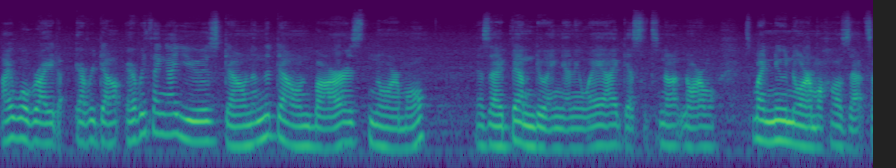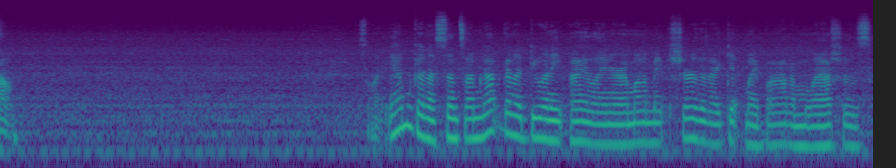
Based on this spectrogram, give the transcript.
I will write every down everything I use down in the down bar as normal, as I've been doing anyway. I guess it's not normal. It's my new normal. How's that sound? I am gonna, since I'm not gonna do any eyeliner, I'm gonna make sure that I get my bottom lashes.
